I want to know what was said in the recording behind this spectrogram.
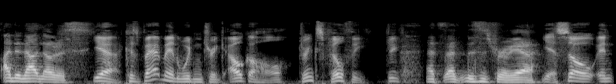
I did not notice. Yeah, because Batman wouldn't drink alcohol. Drinks filthy. That's that, this is true. Yeah. yeah, so and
